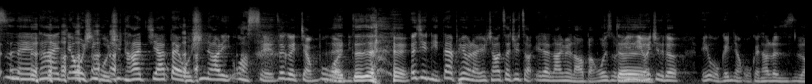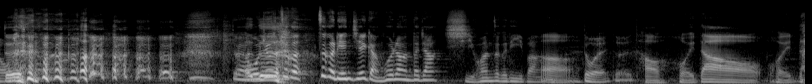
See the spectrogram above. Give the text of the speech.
识呢，他还邀我请我去他家，带我去哪里，哇塞，这个讲不哎，完。对对而且你带朋友来，想要再去找一兰拉面老板，为什么？因为你会觉得，哎，我跟你讲，我跟他认识哦。对我觉得这个这个连接感会让大家喜欢这个地方。啊。对对，好，回到回到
